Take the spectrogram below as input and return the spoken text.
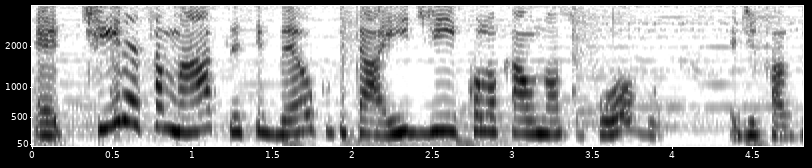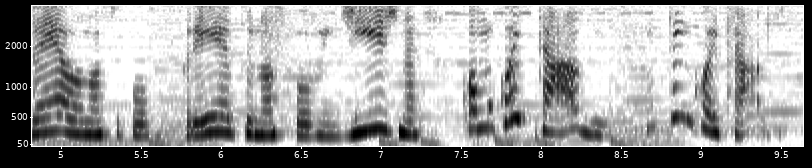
é, tira essa máscara, esse velcro que está aí de colocar o nosso povo é, de favela, o nosso povo preto, o nosso povo indígena, como coitados. Não tem coitados.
